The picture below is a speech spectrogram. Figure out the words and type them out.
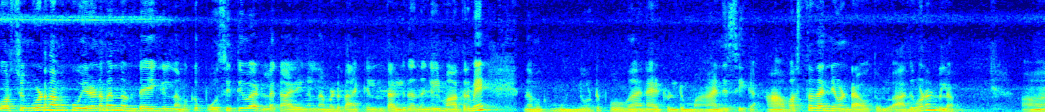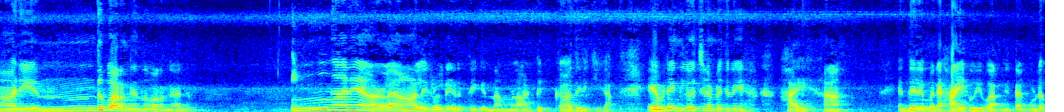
കുറച്ചും കൂടെ നമുക്ക് ഉയരണമെന്നുണ്ടെങ്കിൽ നമുക്ക് പോസിറ്റീവായിട്ടുള്ള കാര്യങ്ങൾ നമ്മുടെ ബാക്കിൽ നിന്ന് തള്ളി തന്നെങ്കിൽ മാത്രമേ നമുക്ക് മുന്നോട്ട് പോകാനായിട്ടുള്ളൊരു മാനസിക അവസ്ഥ തന്നെ ഉണ്ടാവത്തുള്ളൂ. അതുകൊണ്ടുണ്ടല്ലോ ആര് എന്ത് പറഞ്ഞെന്ന് പറഞ്ഞാലും. ഇങ്ങനെയുള്ള ആളുകളുടെ അടുത്തേക്ക് നമ്മൾ അടുക്കാതിരിക്കുക. എവിടെയെങ്കിലും വെച്ച് കണ്ടുവെച്ചിട്ടുണ്ടെങ്കിൽ ഹായ് ആ എന്തെങ്കിലും മുന്നേ ഹായ് ഹോയ് പറഞ്ഞിട്ട് അങ്ങോട്ട്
